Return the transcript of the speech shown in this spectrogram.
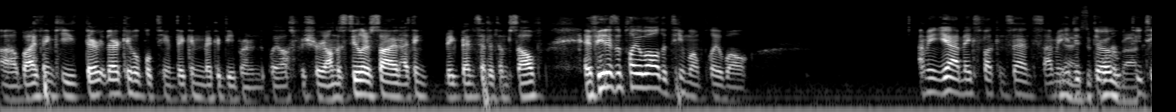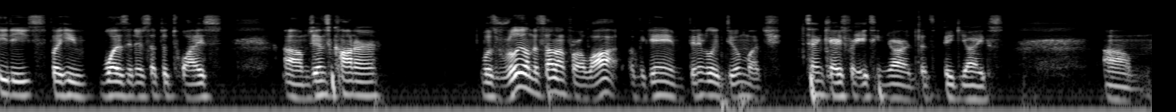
Uh, but I think he they're they're a capable team. They can make a deep run in the playoffs for sure. On the Steelers side, I think Big Ben said it himself. If he doesn't play well, the team won't play well. I mean, yeah, it makes fucking sense. I mean, Yeah, he did throw two TDs, but he was intercepted twice. Um, James Conner was really on the sideline for a lot of the game. Didn't really do much. Ten carries for 18 yards. That's big yikes. Um,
